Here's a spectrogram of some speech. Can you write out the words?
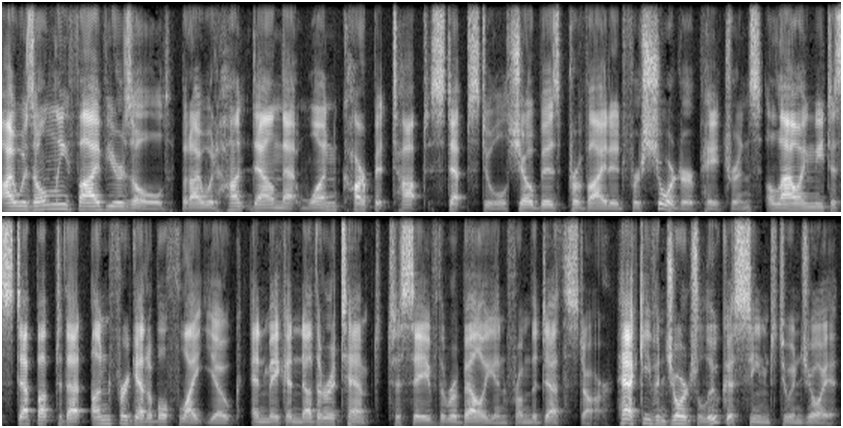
I was only five years old, but I would hunt down that one carpet-topped step stool Showbiz provided for shorter patrons, allowing allowing me to step up to that unforgettable flight yoke and make another attempt to save the rebellion from the Death Star. Heck, even George Lucas seemed to enjoy it.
